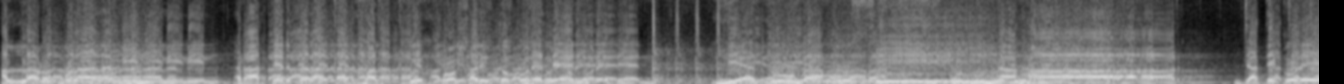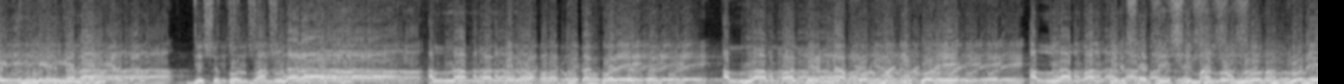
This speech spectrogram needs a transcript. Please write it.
আল্লাহ রব্বুল আলামিন রাতের বেলা তার হাতকে প্রসারিত করে দেন। লিয়াতুবা যাতে করে দিনের বেলা যে সকল বান্দারা আল্লাহ পাকের অবাধ্যতা করে আল্লাহ পাকের নাফরমানি করে আল্লাহ পাকের সাথে সীমা লঙ্ঘন করে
